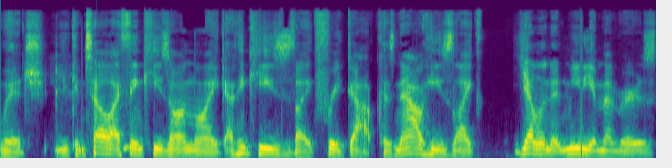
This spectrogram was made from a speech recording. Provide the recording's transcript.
which you can tell I think he's on like I think he's like freaked out because now he's like yelling at media members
